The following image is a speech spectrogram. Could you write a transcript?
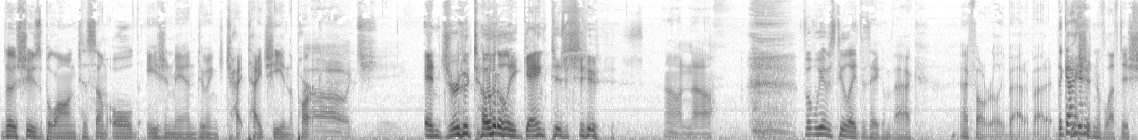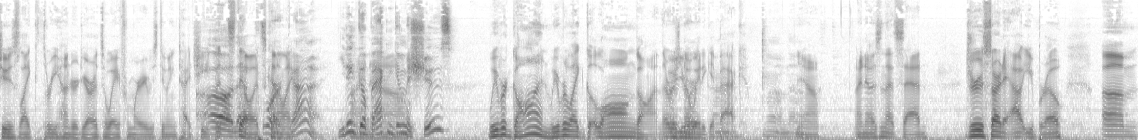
those shoes belong to some old Asian man doing chi- Tai Chi in the park. Oh, gee. and Drew totally ganked his shoes. Oh no. But we it was too late to take him back. I felt really bad about it. The guy shouldn't have left his shoes like 300 yards away from where he was doing Tai Chi. oh, but still, it's kind of like guy. You didn't I go back and give him his shoes. we were gone. We were like long gone. There Oh, was you no were- way to get oh. back. Oh no. Yeah, I know. Isn't that sad? Drew, sorry to out you, bro. Um,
